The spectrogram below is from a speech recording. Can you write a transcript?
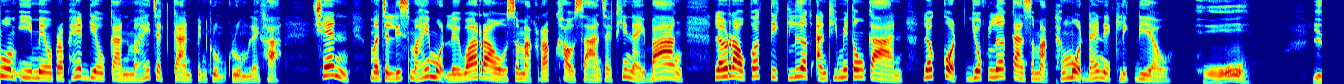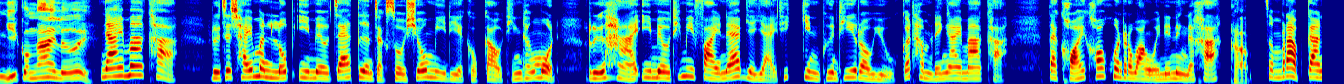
รวมอีเมลประเภทเดียวกันมาให้จัดการเป็นกลุ่มๆเลยค่ะ เช่น มันจะลิสต์มาให้หมดเลยว่าเราสมัครรับข่าวสารจากที่ไหนบ้าง แล้วเราก็ติ๊กเลือกอันที่ไม่ต้องการ แล้วกดยกเลิกการสมัครทั้งหมดได้ในคลิกเดียว โห อย่างนี้ก็ง่ายเลย ง่ายมากค่ะ หรือจะใช้มันลบอีเมลแจ้งเตือนจากโซเชียลมีเดียเก่าๆทิ้งทั้งหมด หรือหาอีเมลที่มีไฟล์แนบใหญ่ๆ ที่กินพื้นที่เราอยู่ก็ทำได้ง่ายมากค่ะ แต่ขอให้ข้อควรระวังไว้นิดนึงนะคะครับ สำหรับการ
